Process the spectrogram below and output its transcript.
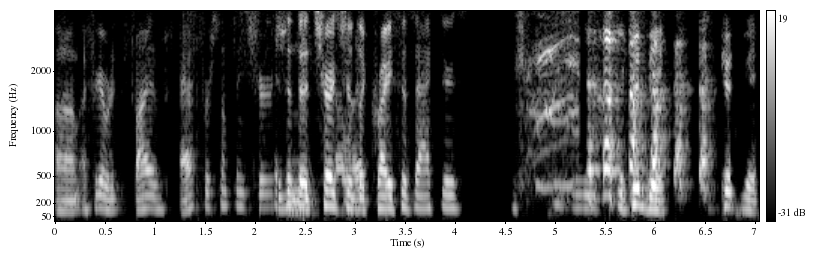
Um, I forget what five F or something church. Is it the Church of the Crisis Actors? It could be. Could be.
